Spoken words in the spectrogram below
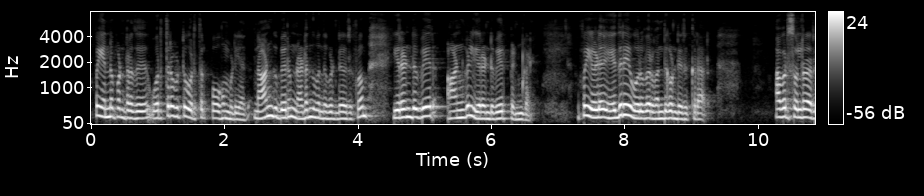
இப்போ என்ன பண்ணுறது ஒருத்தரை விட்டு ஒருத்தர் போக முடியாது. நான்கு பேரும் நடந்து வந்து கொண்டு இருக்கிறோம். இரண்டு பேர் ஆண்கள் இரண்டு பேர் பெண்கள். அப்போ எழு எதிரே ஒருவர் வந்து கொண்டு இருக்கிறார் அவர் சொல்கிறார்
